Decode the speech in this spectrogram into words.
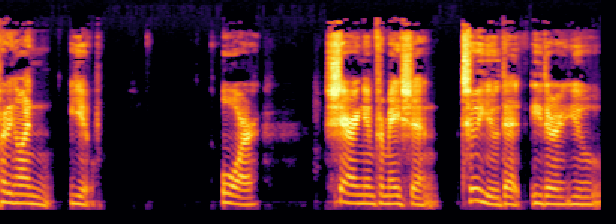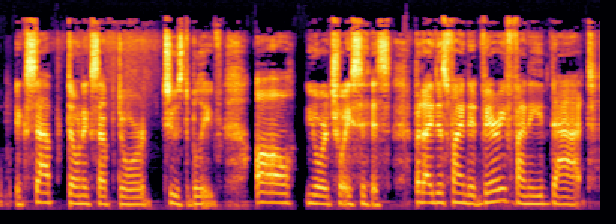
putting on you? Or sharing information to you that either you accept, don't accept, or choose to believe. All your choices. But I just find it very funny that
